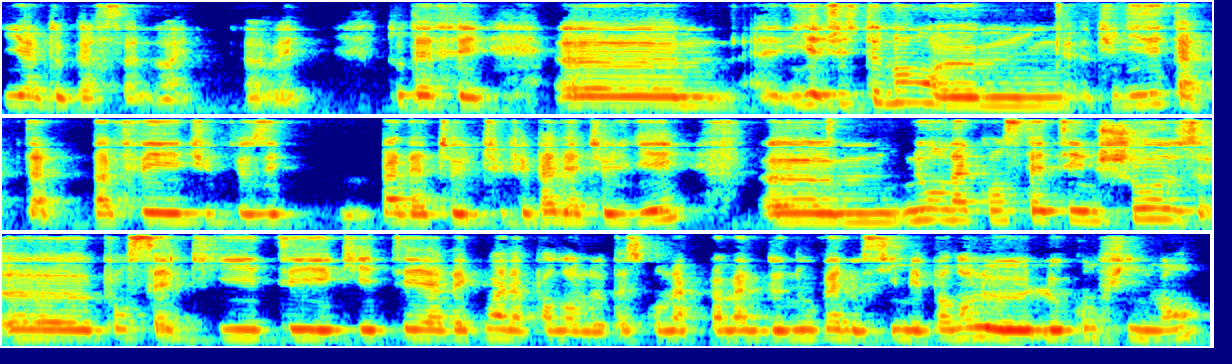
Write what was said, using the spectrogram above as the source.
Il y a deux personnes, oui. Ah, oui. Tout à fait. Euh, justement, euh, tu disais, tu as, fait, tu faisais pas d'atelier, tu fais pas d'atelier. Euh, nous, on a constaté une chose pour celles qui étaient qui étaient avec moi là pendant le parce qu'on a pas mal de nouvelles aussi, mais pendant le, confinement.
